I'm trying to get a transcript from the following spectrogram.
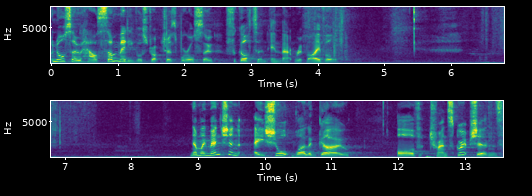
and also how some medieval structures were also forgotten in that revival. Now, my mention a short while ago of transcriptions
